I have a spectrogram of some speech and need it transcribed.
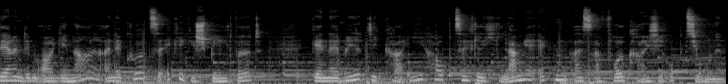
Während im Original eine kurze Ecke gespielt wird, generiert die KI hauptsächlich lange Ecken als erfolgreiche Optionen.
